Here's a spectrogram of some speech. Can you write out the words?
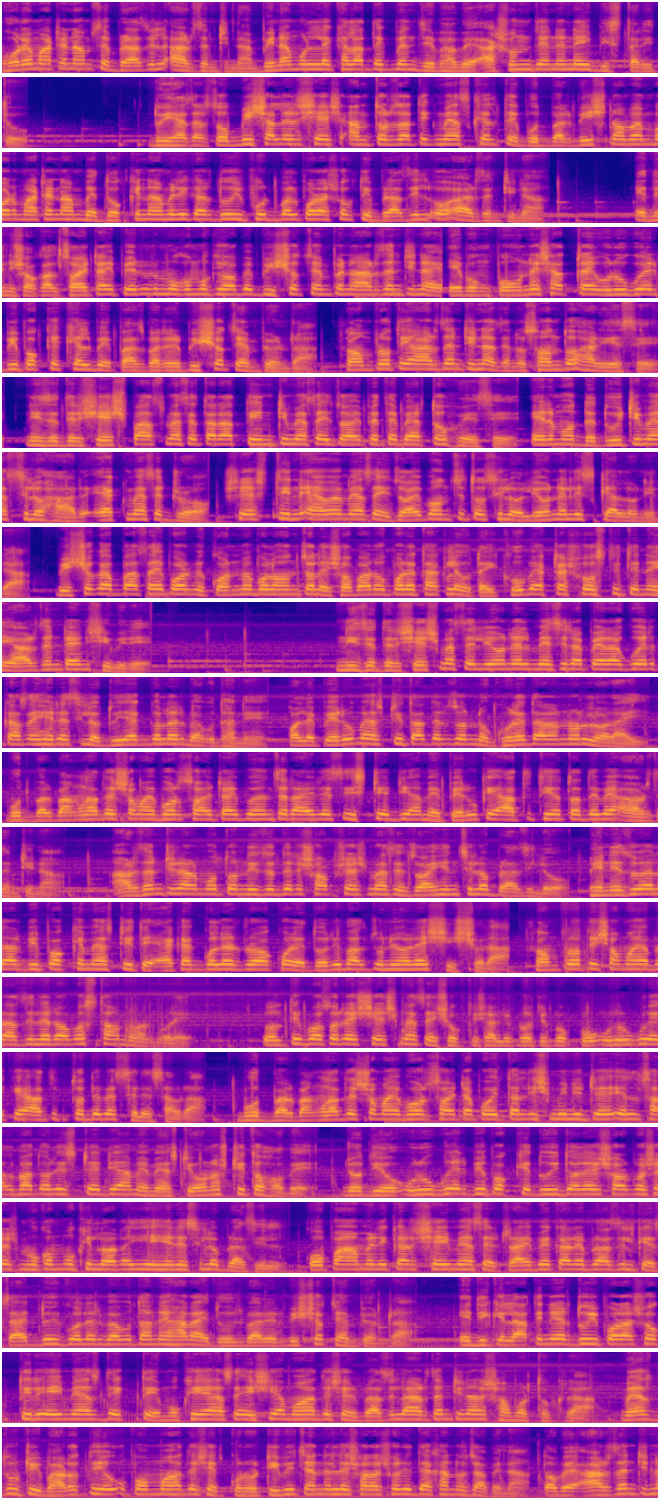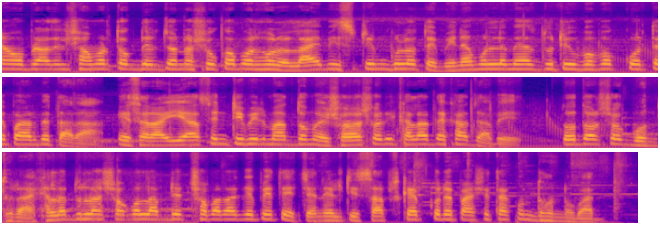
ভোরে মাঠে নামছে ব্রাজিল, আর্জেন্টিনা। বিনামূল্যে খেলা দেখবেন যেভাবে, আসুন জেনে নেই বিস্তারিত। দুই হাজার চব্বিশ সালের শেষ আন্তর্জাতিক ম্যাচ খেলতে বুধবার বিশ নভেম্বর মাঠে নামবে দক্ষিণ আমেরিকার দুই ফুটবল পরাশক্তি ব্রাজিল ও আর্জেন্টিনা। এদিন সকাল ছয়টায় পেরুর মুখোমুখি হবে বিশ্ব চ্যাম্পিয়ন আর্জেন্টিনা এবং পৌনে সাতটায় উরুগুয়ের বিপক্ষে খেলবে পাঁচবারের বিশ্ব চ্যাম্পিয়নরা। সম্প্রতি আর্জেন্টিনা যেন ছন্দ হারিয়েছে। নিজেদের শেষ পাঁচ ম্যাচে তারা তিনটি ম্যাচেই জয় পেতে ব্যর্থ হয়েছে। এর মধ্যে দুইটি ম্যাচ ছিল হার, এক ম্যাচে ড্র। শেষ তিন অ্যাওয়ে ম্যাচেই জয় বঞ্চিত ছিল লিওনেল স্ক্যালোনিরা। বিশ্বকাপ বাছাই পর্বে কর্মেবল অঞ্চলে সবার উপরে থাকলেও তাই খুব একটা স্বস্তিতে নেই আর্জেন্টাইন শিবিরে। নিজেদের শেষ ম্যাচে লিওনেল মেসিরা প্যারাগুয়ের কাছে হেরেছিল দুই এক গোলের ব্যবধানে। ফলে পেরু ম্যাচটি তাদের জন্য ঘুরে দাঁড়ানোর লড়াই। বুধবার বাংলাদেশ সময় ভোর ছয়টায় বুয়েন্সের আইরেস স্টেডিয়ামে পেরুকে আতিথেয়তা দেবে আর্জেন্টিনা। আর্জেন্টিনার মতো নিজেদের সবশেষ ম্যাচে জয়হীন ছিল ব্রাজিলও। ভেনেজুয়েলার বিপক্ষে ম্যাচটিতে এক এক গোলের ড্র করে দরিভাল জুনিয়রের শিষ্যরা। সম্প্রতি সময়ে ব্রাজিলের অবস্থাও নড়বড়ে। চলতি বছরের শেষ ম্যাচে শক্তিশালী প্রতিপক্ষ উরুগুয়েকে আতিথ্য দেবে সেলেসাওরা। বুধবার বাংলাদেশ সময় ভোর ছয়টা পঁয়তাল্লিশ মিনিটে এল সালভাদর স্টেডিয়ামে ম্যাচটি অনুষ্ঠিত হবে। যদিও উরুগুয়ের বিপক্ষে দুই দলের সর্বশেষ মুখোমুখি লড়াইয়ে হেরেছিল ব্রাজিল। কোপা আমেরিকার সেই ম্যাচে ট্রাইবেকারে ব্রাজিলকে চার দুই গোলের ব্যবধানে হারায় দুইবারের বিশ্ব চ্যাম্পিয়নরা। এদিকে লাতিনের দুই পরাশক্তির এই ম্যাচ দেখতে মুখে আছে এশিয়া মহাদেশের ব্রাজিল, আর্জেন্টিনার সমর্থকরা। ম্যাচ দুটি ভারতীয় উপমহাদেশের কোনো টিভি চ্যানেলে সরাসরি দেখানো যাবে না। তবে আর্জেন্টিনা ও ব্রাজিল সমর্থকদের জন্য সুখবর হলো, লাইভ স্ট্রিমগুলোতে বিনামূল্যে ম্যাচ দুটি উপভোগ করতে পারবে তারা। এছাড়া ইয়াসিন টিভির মাধ্যমে সরাসরি খেলা দেখা যাবে। তো দর্শক বন্ধুরা, খেলাধুলার সকল আপডেট সবার আগে পেতে চ্যানেলটি সাবস্ক্রাইব করে পাশে থাকুন। ধন্যবাদ।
